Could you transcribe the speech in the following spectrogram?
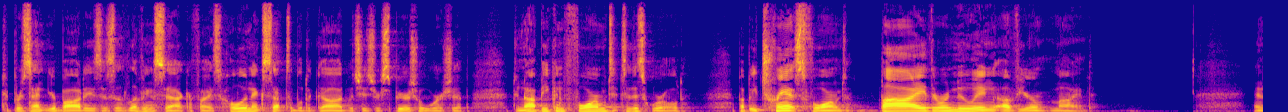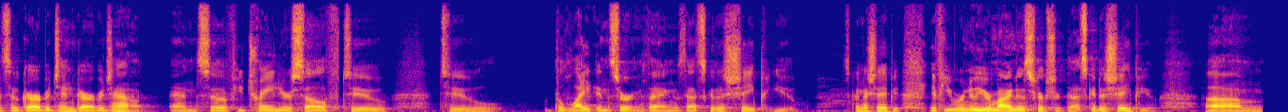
to present your bodies as a living sacrifice, holy and acceptable to God, which is your spiritual worship. Do not be conformed to this world, but be transformed by the renewing of your mind. And so, garbage in, garbage out. And so, if you train yourself to, to delight in certain things, that's going to shape you. It's going to shape you. If you renew your mind in Scripture, that's going to shape you. Um,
